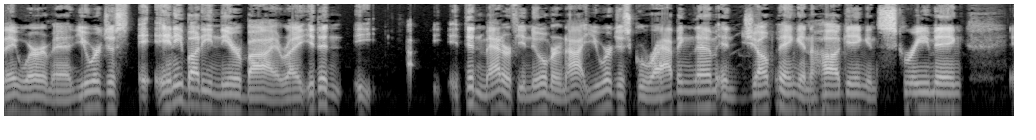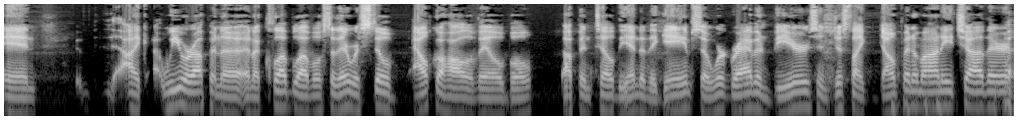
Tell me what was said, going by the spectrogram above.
They were, man. You were just anybody nearby, right? You didn't. It didn't matter if you knew them or not. You were just grabbing them and jumping and hugging and screaming, and like we were up in a in a club level, so there was still alcohol available up until the end of the game. So we're grabbing beers and just like dumping them on each other.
